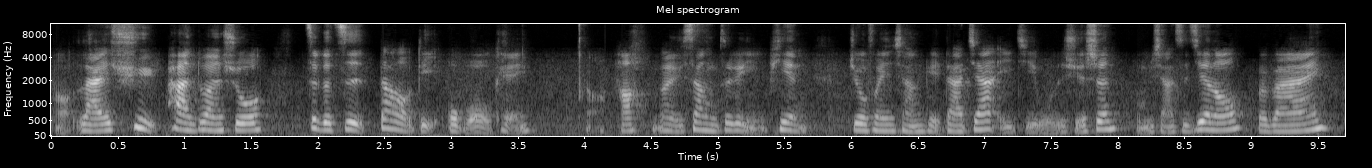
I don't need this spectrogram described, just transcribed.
好来去判断说这个字到底 O 不 OK？好，好，那以上这个影片就分享给大家以及我的学生，我们下次见喽，拜拜。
